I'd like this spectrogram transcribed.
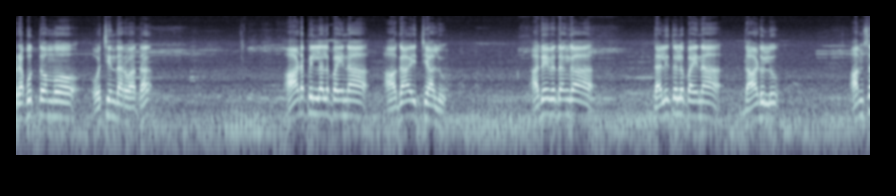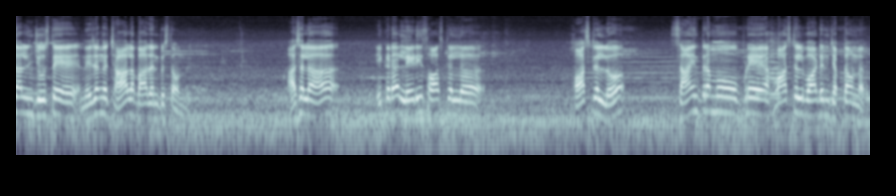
ప్రభుత్వము వచ్చిన తర్వాత ఆడపిల్లలపైన అఘాయిత్యాలు అదేవిధంగా దళితులపైన దాడులు అంశాలను చూస్తే నిజంగా చాలా బాధ అనిపిస్తూ ఉంది. అసలు ఇక్కడ లేడీస్ హాస్టల్ హాస్టల్లో సాయంత్రము ఇప్పుడే హాస్టల్ వార్డెన్ చెప్తా ఉన్నారు.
